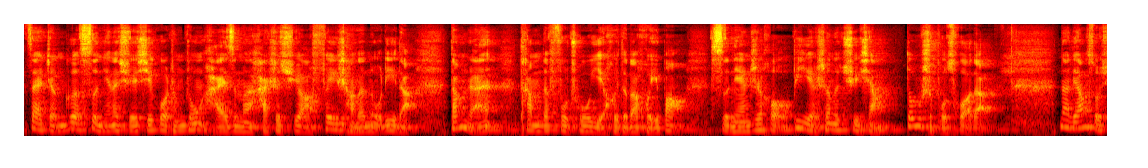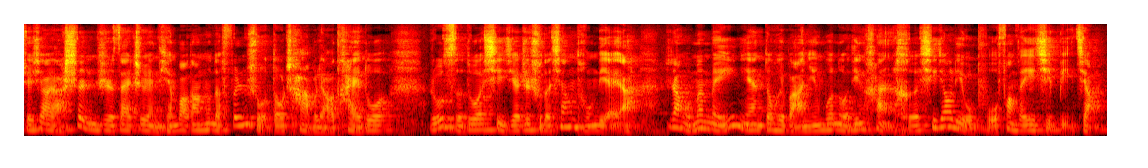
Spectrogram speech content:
在整个四年的学习过程中，孩子们还是需要非常的努力的。当然，他们的付出也会得到回报。四年之后，毕业生的去向都是不错的。那两所学校呀，甚至在志愿填报当中的分数都差不了太多。如此多细节之处的相同点呀，让我们每一年都会把宁波诺丁汉和西郊利物浦放在一起比较。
